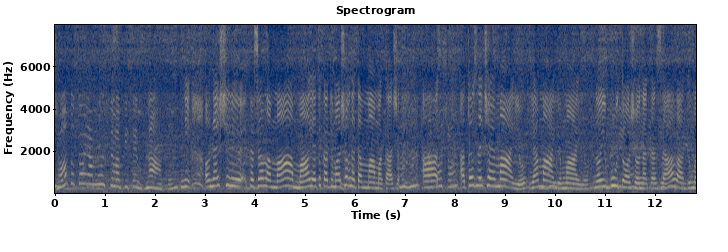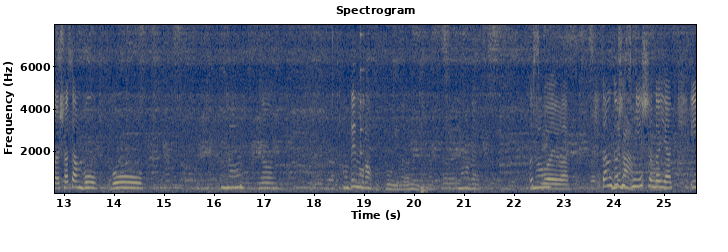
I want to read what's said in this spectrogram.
Що то то я мусила піти знати. Ні, а вона ще казала мама. Я така думаю, що вона там мама каже. А то що? а то означає маю. Я маю, маю. Ну і бу теж вона казала. Думаю, що там бу. Бу. Ну, Ну, один урок освоїла Лілічка. Молодець. освоїла. Там дуже Нема. змішано, як і,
